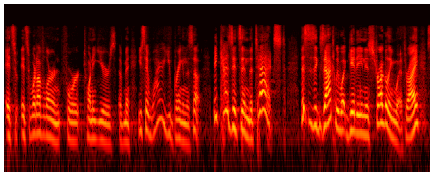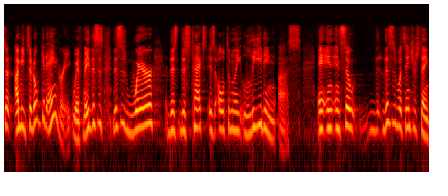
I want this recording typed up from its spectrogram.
It's, it's what I've learned for 20 years of men. You say, why are you bringing this up? Because it's in the text. This is exactly what Gideon is struggling with, right? So, I mean, so don't get angry with me. This is, this is where this, this text is ultimately leading us. And, and, and so th- this is what's interesting.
